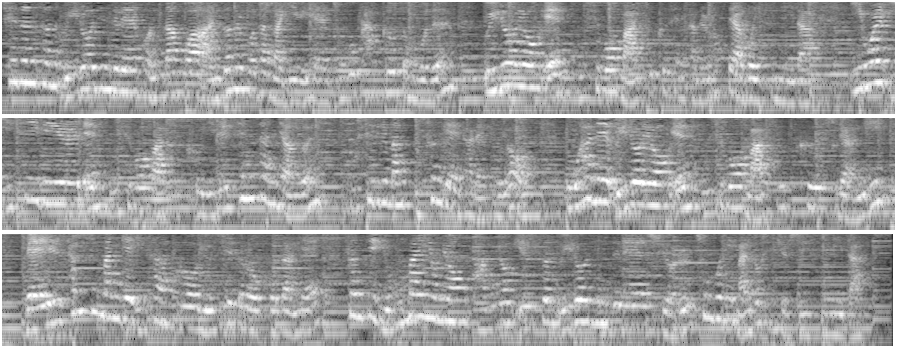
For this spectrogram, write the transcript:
최전선 의료진들의 건강과 안전을 보장하기 위해 중국 각급 정부는 의료용 N95 마스크 생산을 확대하고 있습니다. 2월 22일 N95 마스크 일일 생산량은 91만 9천 개에 달했고요. 우한의 의료용 N95 마스크 수량이 매일 30만 개 이상으로 유지되도록 보장해 현지 6만여 명 방역 일선 의료진들의 수요를 충분히 만족시킬 수 있습니다.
